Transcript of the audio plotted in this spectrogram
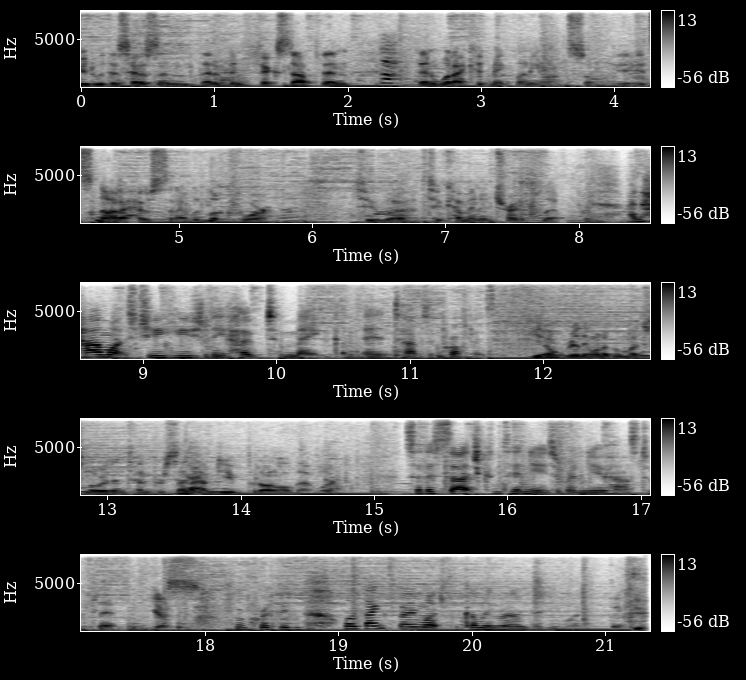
good with this house and that have been fixed up than than what I could make money on. So it's not a house that I would look for to uh, to come in and try to flip. And how much do you usually hope to make in terms of profits? You don't really want to go much lower than 10% No. after you've put on all that work. So the search continues for a new house to flip. Yes. Brilliant. Well, thanks very much for coming round anyway. Thank you.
